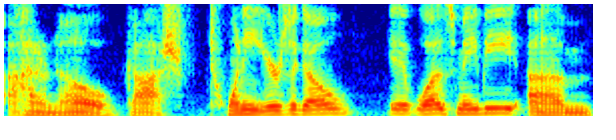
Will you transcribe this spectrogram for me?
I don't know, gosh, 20 years ago it was maybe. Um,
